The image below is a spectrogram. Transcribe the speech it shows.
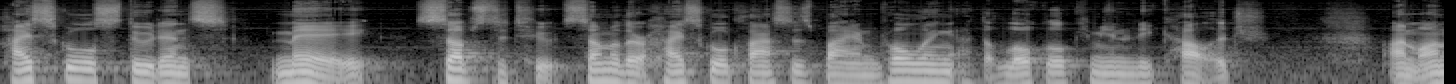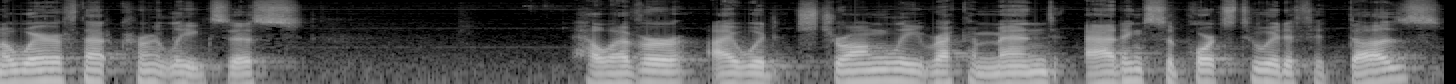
high school students may substitute some of their high school classes by enrolling at the local community college. I'm unaware if that currently exists. However, I would strongly recommend adding supports to it if it does,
